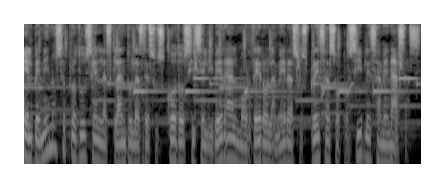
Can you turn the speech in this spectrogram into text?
El veneno se produce en las glándulas de sus codos y se libera al morder o lamer a sus presas o posibles amenazas.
